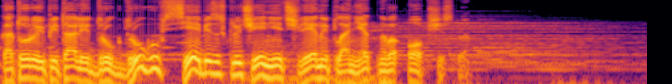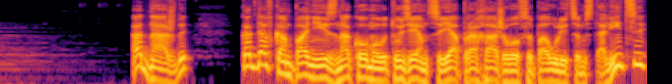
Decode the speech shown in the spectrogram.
которую питали друг другу все без исключения члены планетного общества. Однажды, когда в компании знакомого туземца я прохаживался по улицам столицы,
